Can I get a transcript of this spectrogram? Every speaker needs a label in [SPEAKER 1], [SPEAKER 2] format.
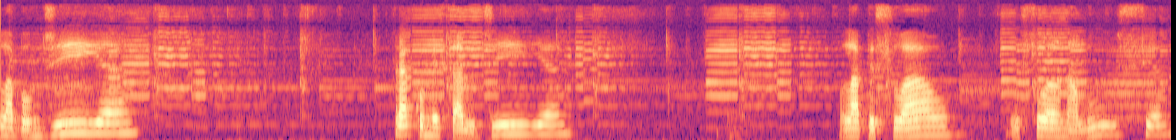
[SPEAKER 1] Olá, bom dia. Para começar o dia. Olá, pessoal. Eu sou a Ana Lúcia,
